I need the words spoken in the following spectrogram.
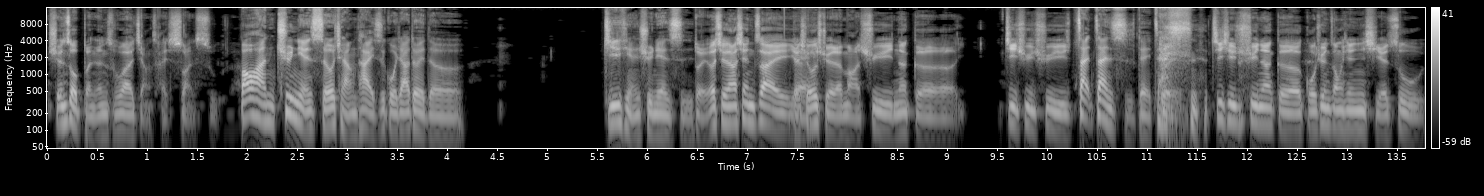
选手本人出来讲才算数。包含去年十二强，他也是国家队的机体训练师。对，而且他现在也休学了嘛，去那个。继续去暂暂时对暂时继续去那个国训中心协助，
